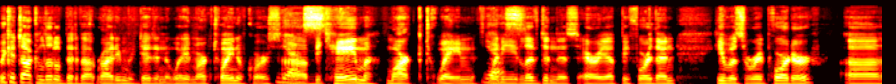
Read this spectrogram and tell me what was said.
We could talk a little bit about writing. We did in a way. Mark Twain, of course, uh, became Mark Twain when he lived in this area. Before then, he was a reporter uh,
